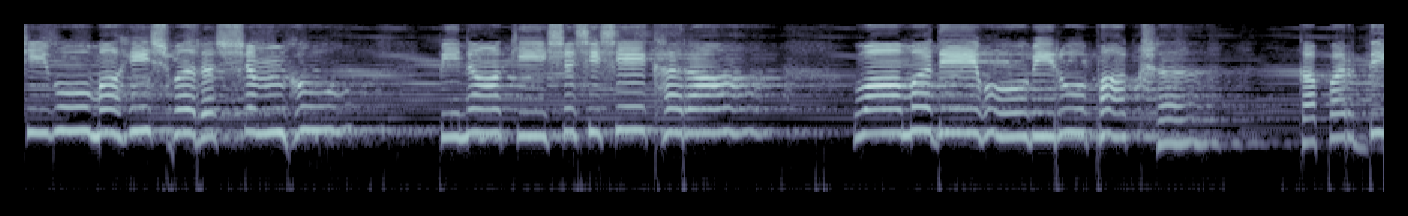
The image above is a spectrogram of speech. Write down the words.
शिवो महेश्वरः शम्भु पिनाकीशशिशेखरा वामदेवो विरूपाक्ष कपर्दीनीललोहिता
